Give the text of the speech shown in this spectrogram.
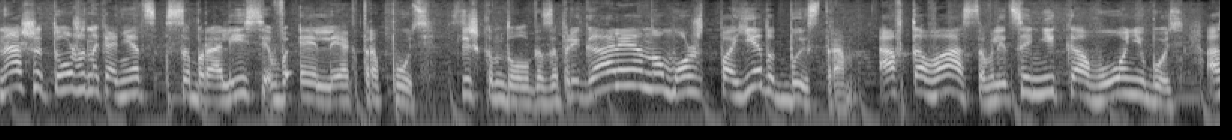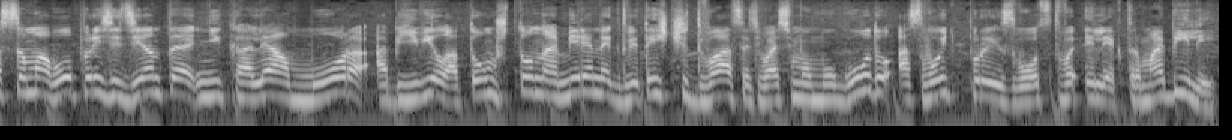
Наши тоже, наконец, собрались в электропуть. Слишком долго запрягали, но, может, поедут быстро. АвтоВАЗ в лице не кого-нибудь, а самого президента Николя Мора объявил о том, что намерены к 2028 году освоить производство электромобилей.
